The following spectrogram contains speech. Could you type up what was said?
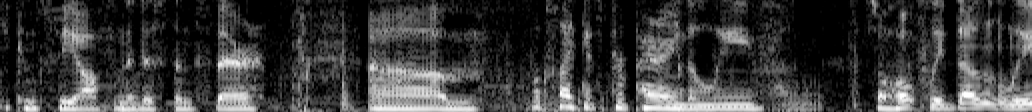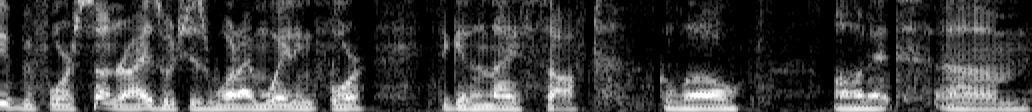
you can see off in the distance there. Um, looks like it's preparing to leave. So hopefully it doesn't leave before sunrise, which is what I'm waiting for to get a nice soft glow on it. Um,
